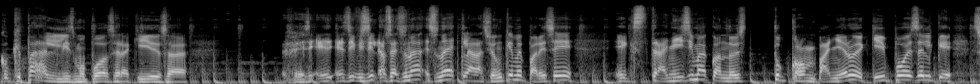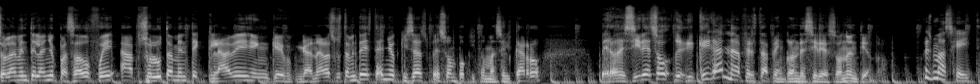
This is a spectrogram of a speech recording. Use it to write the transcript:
¿con ¿qué paralelismo puedo hacer aquí? O sea, es difícil, o sea, es una, es una declaración que me parece extrañísima cuando es tu compañero de equipo, es el que solamente el año pasado fue absolutamente clave en que ganaras justamente este año quizás pesó un poquito más el carro, pero decir eso, ¿qué gana Verstappen con decir eso? No entiendo. Pues más hate.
